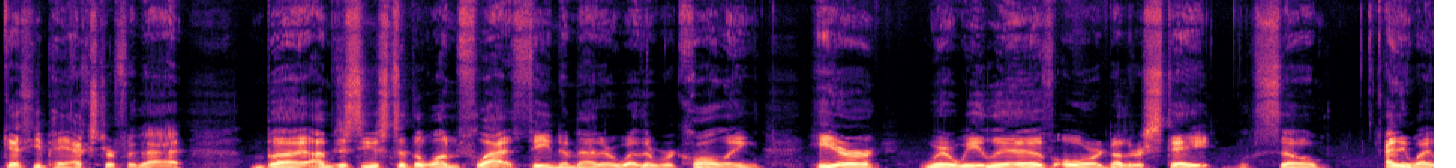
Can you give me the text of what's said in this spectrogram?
guess you pay extra for that. But I'm just used to the one flat fee, no matter whether we're calling here where we live or another state. So anyway,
